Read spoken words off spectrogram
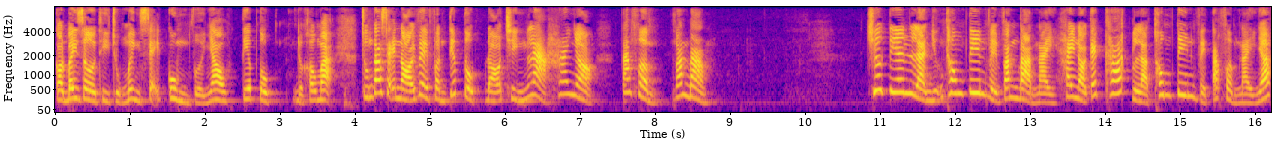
Còn bây giờ thì chúng mình sẽ cùng với nhau tiếp tục được không ạ? Chúng ta sẽ nói về phần tiếp tục đó chính là hai nhỏ tác phẩm văn bản Trước tiên là những thông tin về văn bản này hay nói cách khác là thông tin về tác phẩm này nhé.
